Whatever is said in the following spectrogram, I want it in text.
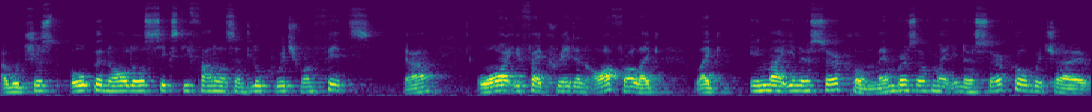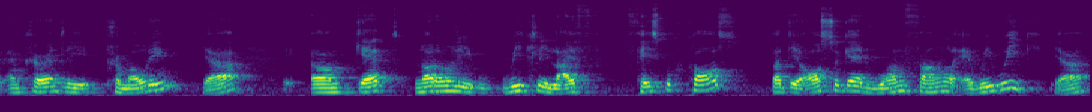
I would just open all those 60 funnels and look which one fits. Yeah or if I create an offer like like in my inner circle, members of my inner circle, which I am currently promoting, yeah, um, get not only weekly live Facebook calls, but they also get one funnel every week yeah?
